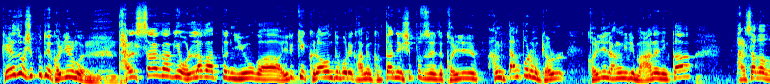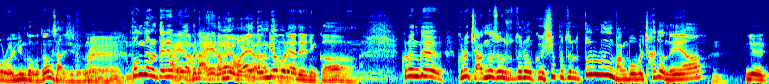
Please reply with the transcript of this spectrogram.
계속 시프트에 걸리는 거예요. 음, 발사각이 올라갔던 이유가 이렇게 ground ball에 가면 극단적 시프트에서 걸릴 확- 땅볼은 결, 걸릴 확률이 많으니까 발사각을 올린 거거든 사실은. 네. 홈런을 때려버려야 아예 아예 넘겨버리자. 아예 넘겨버려야 되니까. 그런데 그렇지 않는 선수들은 그 시프트를 뚫는 방법을 찾아내야 이제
